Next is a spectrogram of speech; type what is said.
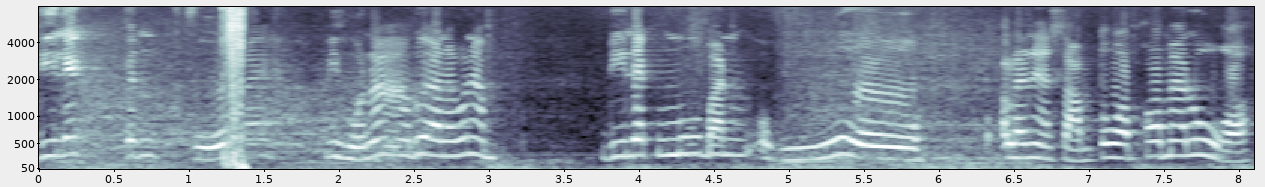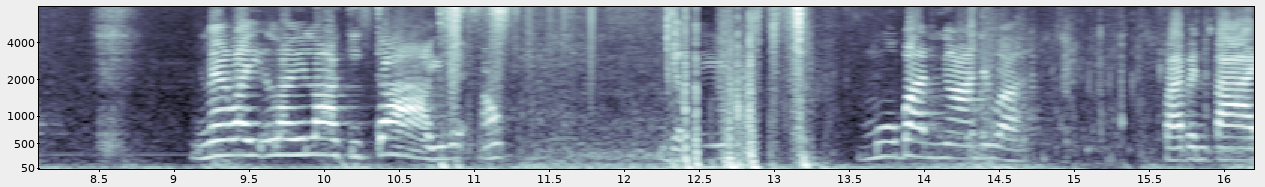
ดีเล็กเป็นฝูงเลย มีหัวหน้าด้วยอะไรวะเนี่ย ดีเล็กมูบันโอ้โห อะไรเนี่ยสามตัวพ่อแม่ลูกเหรอ แม่ไล่ไล่ล่ากิก้าอยู่เนี่ย เอาอย่าไปมู่บ้านงานดีกว่า ตายเป็นตาย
